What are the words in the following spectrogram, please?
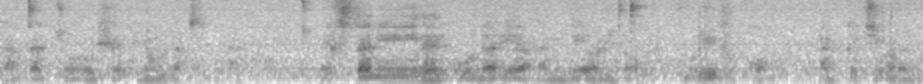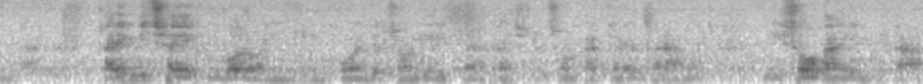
바깥쪽으로 휘어 균형을 잡습니다. X다리는 오다리와 반대의 원리로 무릎이 붓고 발끝이 벌어집니다. 다리 길이 차이의 근본 원인이 고관절 전이에 있다는 사실을 처음 밝혀낸 사람은 이소가이입니다.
